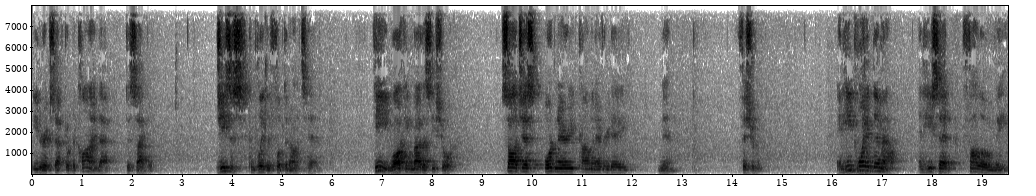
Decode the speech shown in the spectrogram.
either accept or decline that disciple. Jesus completely flipped it on its head. He, walking by the seashore, saw just ordinary, common, everyday men, fishermen. And he pointed them out and he said, Follow me,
